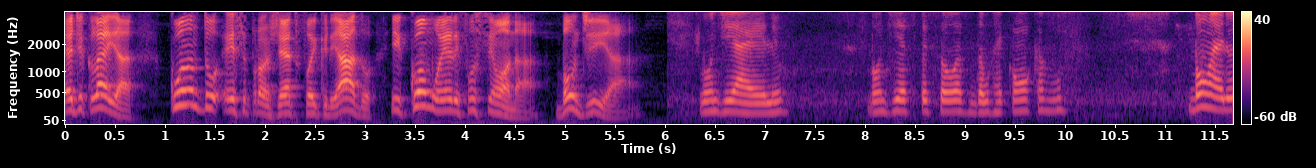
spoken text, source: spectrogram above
Edicleia, quando esse projeto foi criado e como ele funciona? Bom dia. Bom dia, Hélio. Bom dia, as pessoas do Recôncavo. Bom, Hélio,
